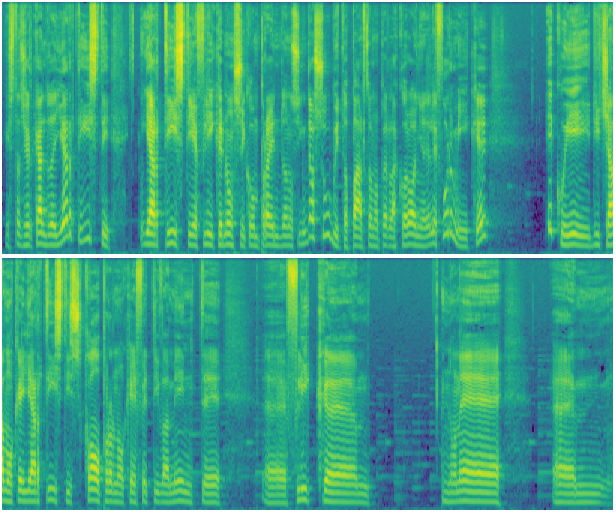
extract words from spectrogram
che sta cercando degli artisti gli artisti e Flick non si comprendono sin da subito, partono per la colonia delle formiche e qui diciamo che gli artisti scoprono che effettivamente eh, Flick eh, non, è, ehm,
